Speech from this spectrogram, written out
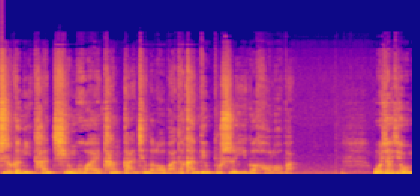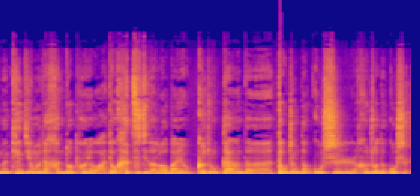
只跟你谈情怀、谈感情的老板，他肯定不是一个好老板。我相信我们听节目的很多朋友啊，都和自己的老板有各种各样的斗争的故事、合作的故事。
